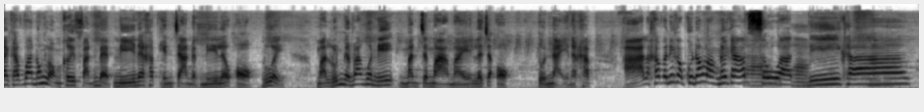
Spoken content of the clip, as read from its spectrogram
นะครับ ว่าน้องหลองเคยฝันแบบนี้นะครับ เห็นจานแบบนี้แล้วออกด้วย มาลุ้นกันว่างวันนี้มันจะมาไหมและจะออกตัวไหนนะครับเอาละครับวันนี้ขอบคุณน้องหลองนะครับจ้าสวัสดีครับ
